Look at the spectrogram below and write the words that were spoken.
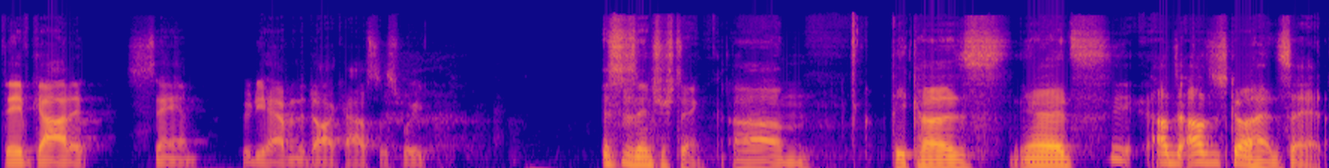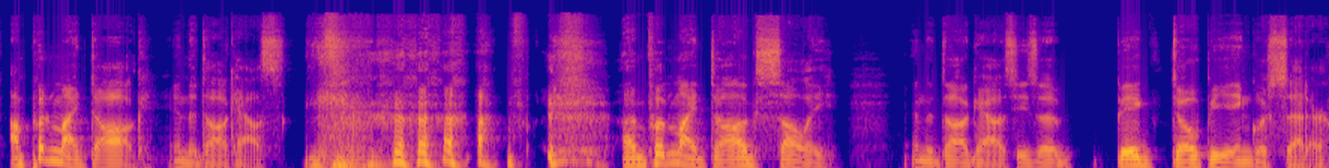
they've got it. Sam, who do you have in the doghouse this week? This is interesting. Um, because yeah, it's I'll I'll just go ahead and say it. I'm putting my dog in the doghouse. I'm putting my dog Sully in the doghouse. He's a big dopey English setter.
